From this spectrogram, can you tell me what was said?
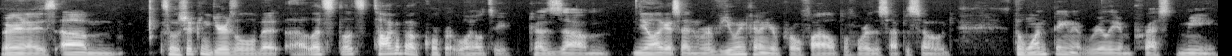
Very nice. Um, so shifting gears a little bit, uh, let's let's talk about corporate loyalty because um, you know, like I said, in reviewing kind of your profile before this episode the one thing that really impressed me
